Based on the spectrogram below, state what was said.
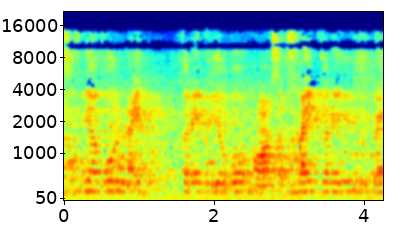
आसिफ भैया को लाइक करें वीडियो को और सब्सक्राइब करें यूट्यूब पर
